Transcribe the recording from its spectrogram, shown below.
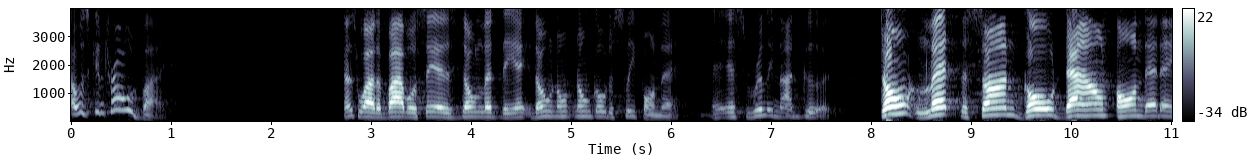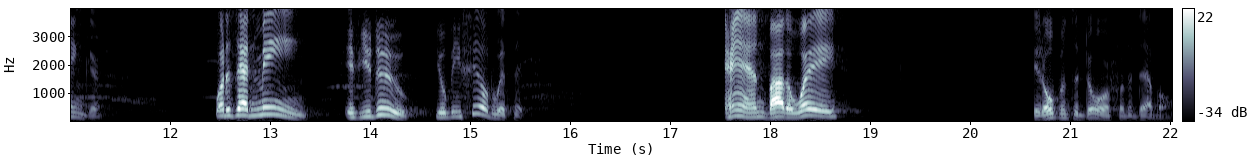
I was controlled by it. That's why the Bible says don't let the don't, don't, don't go to sleep on that. It's really not good. Don't let the sun go down on that anger. What does that mean? If you do, you'll be filled with it. And by the way, it opens the door for the devil.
